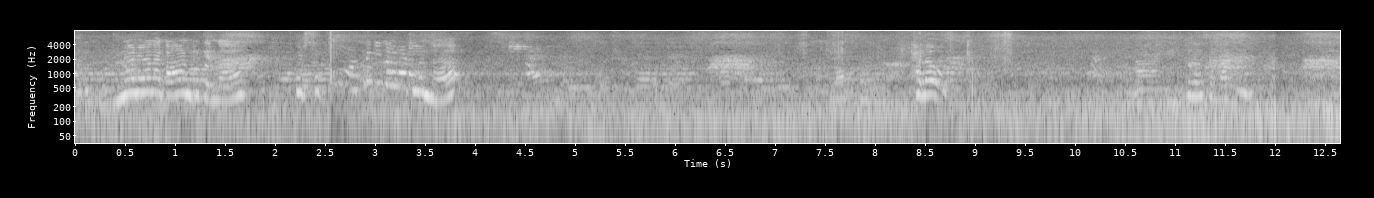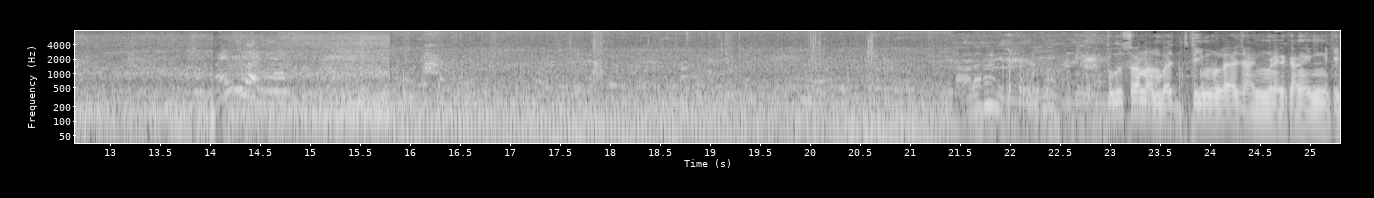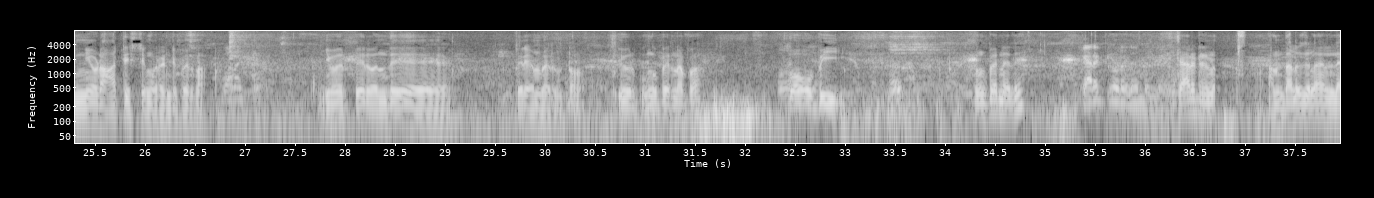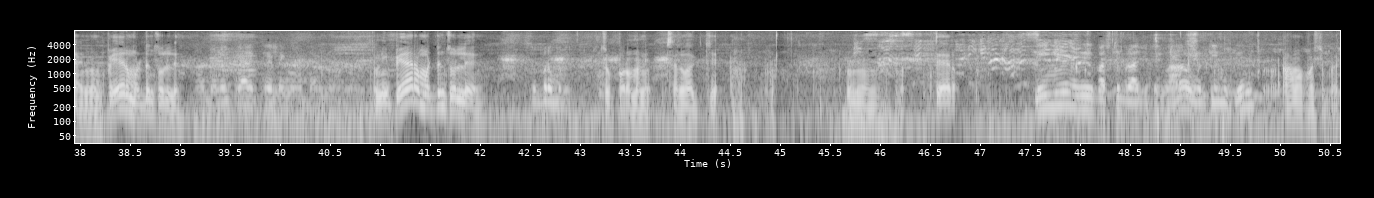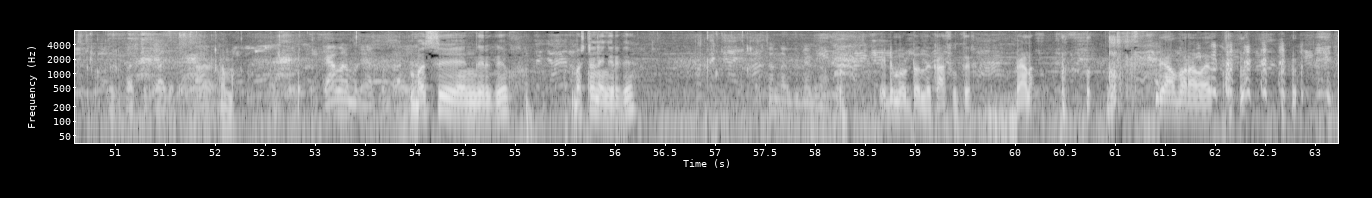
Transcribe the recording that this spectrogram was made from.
அதுக்கு முன்னாடி நான் காவன் இருக்கேங்க ஒரு சத்தம் அன்னைக்கு காலாடலுங்க ஹலோ நான் இருக்குதான் சொல்லாது பயந்துருவாருங்க புதுசாக நம்ம டீமில் ஜாயின் பண்ணியிருக்காங்க. இன்னைக்கு இன்னியோட ஆர்டிஸ்ட் இவங்க ரெண்டு பேர் தான். இவர் பேர் வந்து தெரியாமல் இருக்கட்டும். இவர் உங்கள் பேர் என்னப்பா? போபி. உங்கள் பேர் என்னது? கேரக்டரோட கேரக்டர் அந்த அளவுக்குலாம் இல்லை. நீ பேர் மட்டும் சொல்லு. நீ பேரை மட்டும் சொல்லு. சுப்பிரமணி. சுப்பிரமணி. சரி ஓகே தேர் நீங்க இது ஃபர்ஸ்ட் ப்ராஜெக்ட்டுங்களா உங்க டீமுக்கு ஆமாம் ஃபஸ்ட்டு ப்ராஜெக்ட் இது ஃபர்ஸ்ட் ப்ராஜெக்ட்டுங்களா ஆமாம் கேமராமேன் யார் பண்றாங்க பஸ்ஸு எங்கே இருக்குது பஸ் ஸ்டாண்ட் எங்கே இருக்குது இட்டு விட்டு வந்து காசு கொடுத்துரு வேணாம். வியாபாரம் ஆகாது.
